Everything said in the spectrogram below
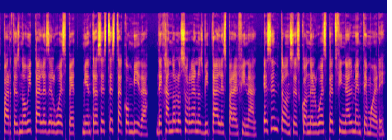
partes no vitales del huésped mientras éste está con vida, dejando los órganos vitales para el final. Es entonces cuando el huésped finalmente muere.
